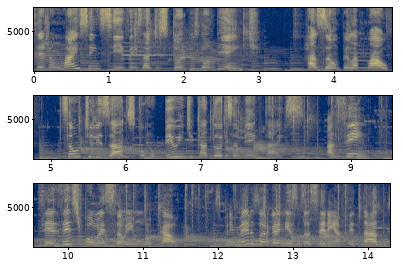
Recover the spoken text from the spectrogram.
sejam mais sensíveis a distúrbios do ambiente, razão pela qual são utilizados como bioindicadores ambientais. Assim, se existe poluição em um local, os primeiros organismos a serem afetados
